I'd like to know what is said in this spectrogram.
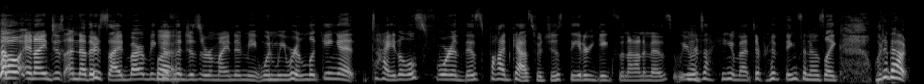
oh, and I just another sidebar because What? it just reminded me when we were looking at titles for this podcast, which is Theater Geeks Anonymous. We were hmm. talking about different things, and I was like, "What about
